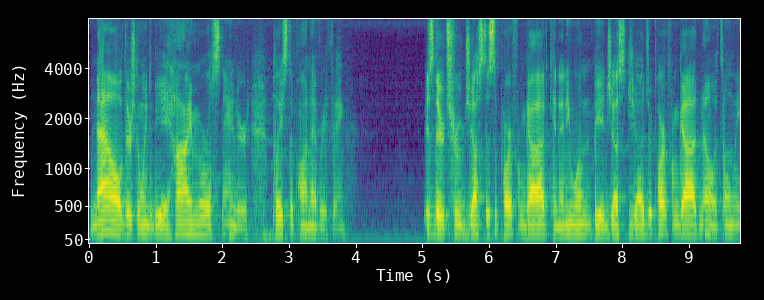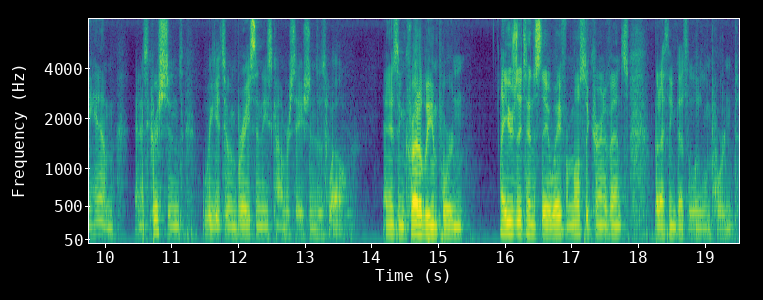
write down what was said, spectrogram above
Now there's going to be a high moral standard placed upon everything. Is there true justice apart from God? Can anyone be a just judge apart from God? No, it's only Him. And as Christians, we get to embrace in these conversations as well. And it's incredibly important. I usually tend to stay away from most of the current events, but I think that's a little important.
